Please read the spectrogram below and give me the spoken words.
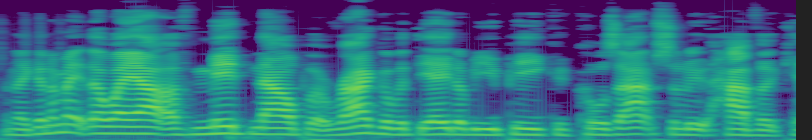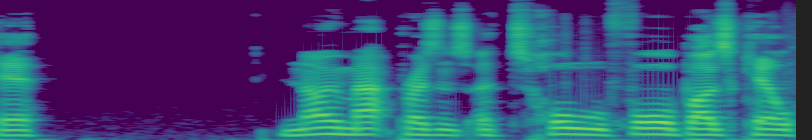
And they're going to make their way out of mid now, but Ragga with the AWP could cause absolute havoc here. No map presence at all for Buzzkill.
